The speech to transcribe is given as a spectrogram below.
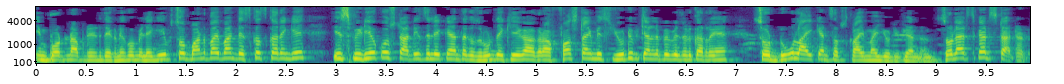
इंपॉर्टेंट अपडेट देखने को मिलेगी। So one by one discuss करेंगे। इस वीडियो को स्टार्टिंग से लेकर अंत तक ज़रूर देखिएगा। अगर आप फ़र्स्ट टाइम इस यूट्यूब चैनल पर विज़िट कर रहे हैं so do like and subscribe my YouTube channel so let's get started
